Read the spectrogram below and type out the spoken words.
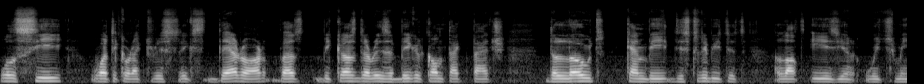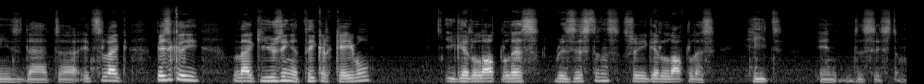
we'll see what the characteristics there are but because there is a bigger contact patch the load can be distributed a lot easier which means that uh, it's like basically like using a thicker cable you get a lot less resistance so you get a lot less heat in the system.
